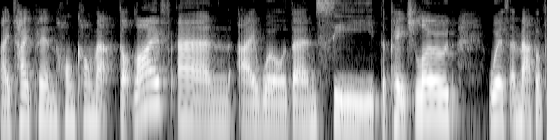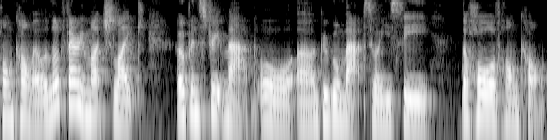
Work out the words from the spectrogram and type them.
I type in hongkongmap.live, and I will then see the page load with a map of Hong Kong. It will look very much like OpenStreetMap or uh, Google Maps, where you see the whole of Hong Kong.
